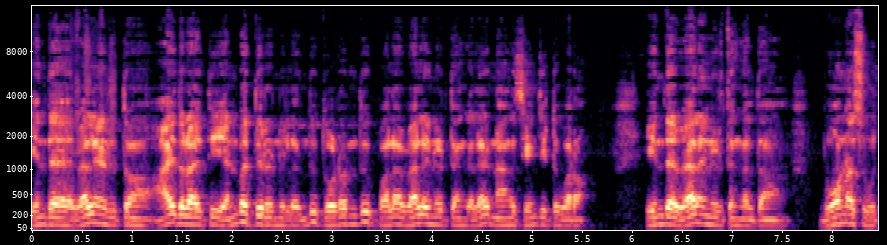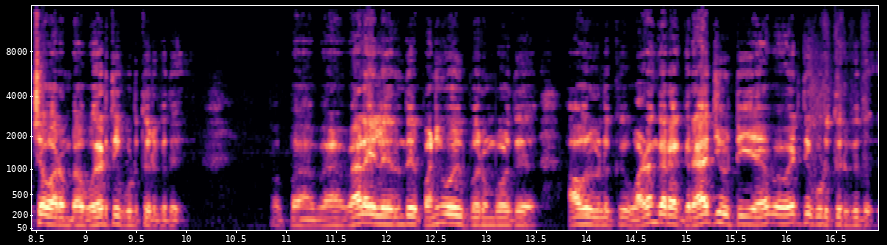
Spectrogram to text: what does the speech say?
இந்த வேலை நிறுத்தம் ஆயிரத்தி தொள்ளாயிரத்தி எண்பத்தி ரெண்டுல இருந்து தொடர்ந்து பல வேலை நிறுத்தங்களை நாங்க செஞ்சுட்டு வரோம். இந்த வேலை நிறுத்தங்கள் தான் போனஸ் உச்சவரம்பை உயர்த்தி கொடுத்துருக்குது. இப்போ வே- வேலையிலிருந்து பணி ஓய்வு பெறும்போது அவர்களுக்கு வழங்குற கிராஜுவிட்டியை உயர்த்தி கொடுத்துருக்குது.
